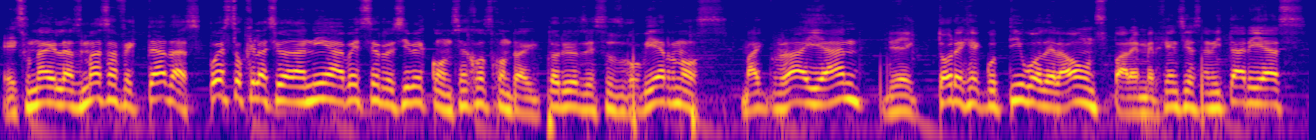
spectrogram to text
es una de las más afectadas, puesto que la ciudadanía a veces recibe consejos contradictorios de sus gobiernos. Mike Ryan, director ejecutivo de la OMS para emergencias sanitarias,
